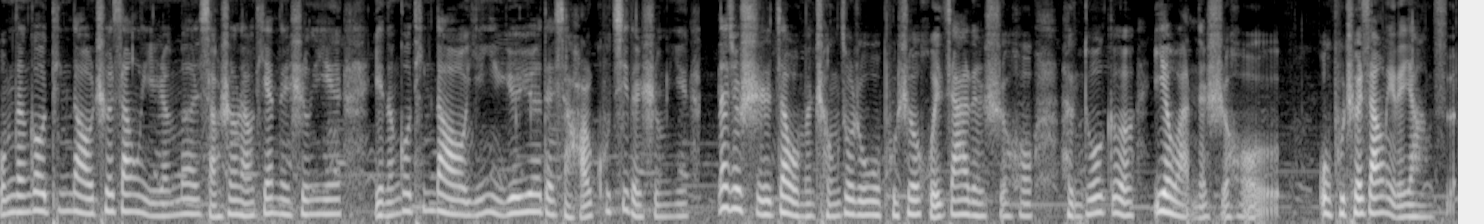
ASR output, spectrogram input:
我们能够听到车厢里人们小声聊天的声音，也能够听到隐隐约约的小孩哭泣的声音，那就是在我们乘坐着卧铺车回家的时候，很多个夜晚的时候，卧铺车厢里的样子。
